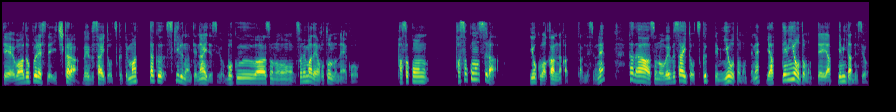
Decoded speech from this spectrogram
て、ワードプレスで一からウェブサイトを作って、全くスキルなんてないですよ。僕はその、それまでほとんどね、こう、パソコン、パソコンすらよく分かんなかったんですよね。ただ、そのウェブサイトを作ってみようと思ってね、やってみようと思ってやってみたんですよ。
